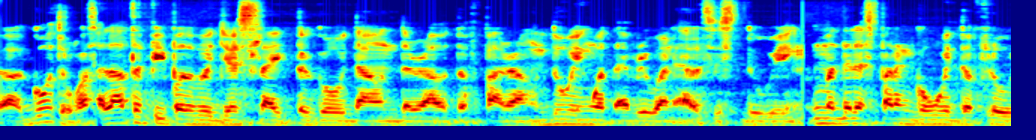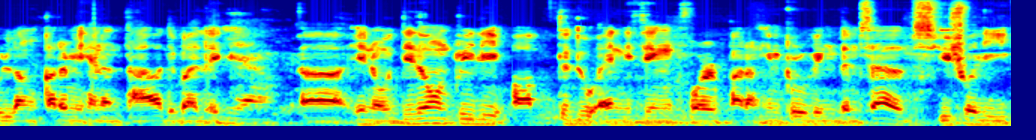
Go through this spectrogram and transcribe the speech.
uh, go through. Kasi a lot of people would just like to go down the route of parang doing what everyone else is doing. Madalas parang go with the flow lang karamihan ng tao, di ba? Like, Yeah. uh, you know, they don't really opt to do anything for parang improving themselves. Usually,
